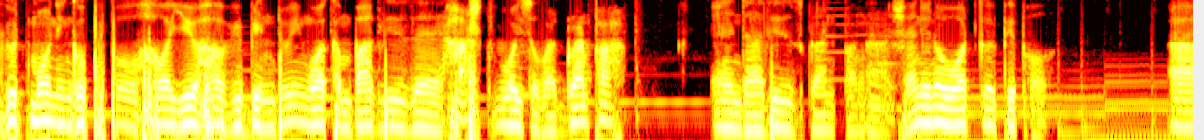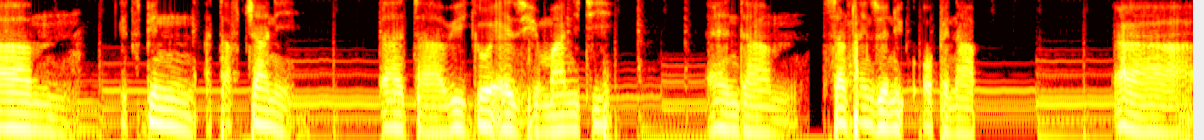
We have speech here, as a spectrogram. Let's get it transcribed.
good morning, good people. How are you? How have you been doing? Welcome back. This is the hushed voice of our grandpa, and uh, this is Grandpa Hash. And you know what, good people? Um, it's been a tough journey that uh, we go as humanity, and um, sometimes when you open up uh,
